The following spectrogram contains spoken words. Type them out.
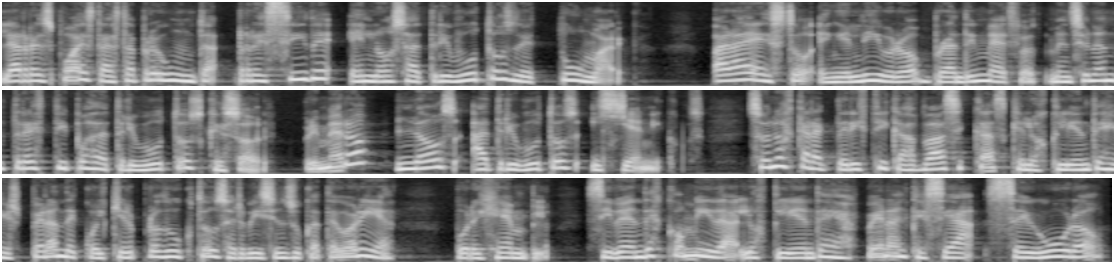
La respuesta a esta pregunta reside en los atributos de tu marca. Para esto, en el libro Branding Method mencionan tres tipos de atributos que son, primero, los atributos higiénicos. Son las características básicas que los clientes esperan de cualquier producto o servicio en su categoría. Por ejemplo, si vendes comida, los clientes esperan que sea seguro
